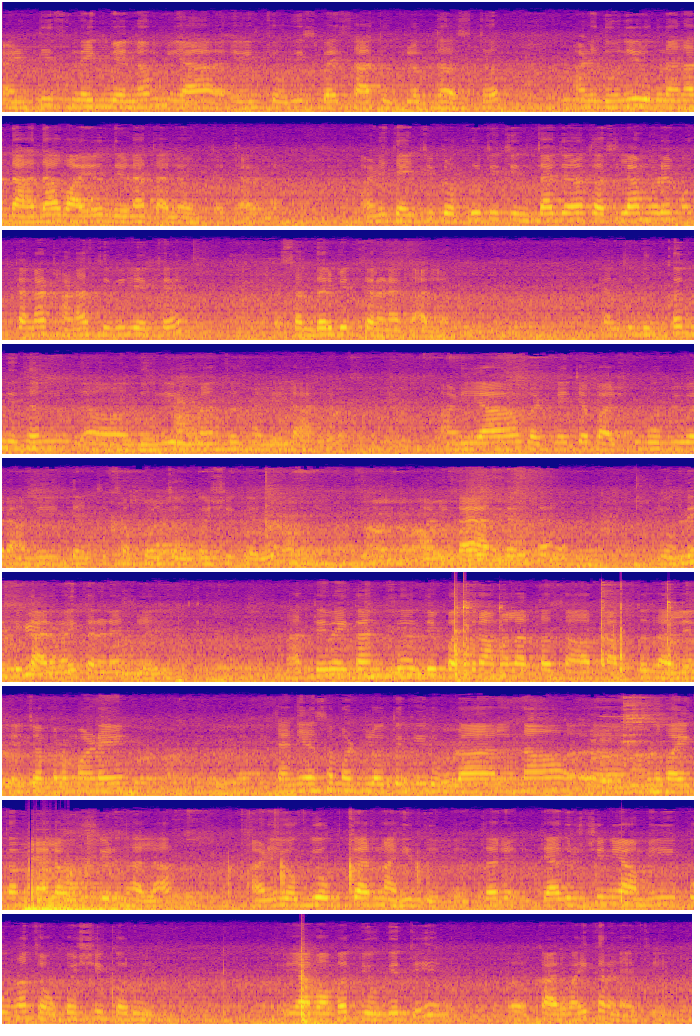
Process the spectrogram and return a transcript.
अँटी स्नेक वेनम या हे चोवीस बाय सात उपलब्ध असतं आणि दोन्ही रुग्णांना दहा दहा वायर देण्यात आल्या होत्या त्यावेळेला. आणि त्यांची प्रकृती चिंताजनक असल्यामुळे मग त्यांना ठाणा सिव्हिल येथे संदर्भित करण्यात आलं. त्यांचं दुःखद निधन दोन्ही रुग्णांचं झालेलं आहे. आणि या घटनेच्या पार्श्वभूमीवर आम्ही त्यांची सखोल चौकशी करू. आणि काय असेल तर योग्य ती कारवाई करण्यात येईल. नातेवाईकांचं जे पत्र आम्हाला आता सा प्राप्त झाले त्याच्याप्रमाणे त्यांनी असं म्हटलं होतं की रुग्णांना रुग्णवाहिका मिळायला उशीर झाला आणि योग्य उपचार नाही दिले. तर त्या दृष्टीने आम्ही पूर्ण चौकशी करून याबाबत योग्य ती कारवाई करण्यात येईल.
